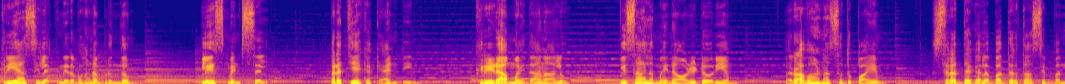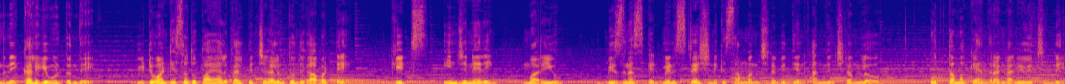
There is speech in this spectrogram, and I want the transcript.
క్రియాశీలక నిర్వహణ బృందం ప్లేస్మెంట్ సెల్ ప్రత్యేక క్యాంటీన్ క్రీడా మైదానాలు విశాలమైన ఆడిటోరియం రవాణా సదుపాయం శ్రద్ధగల భద్రతా సిబ్బందిని కలిగి ఉంటుంది. ఇటువంటి సదుపాయాలు కల్పించగలుగుతుంది కాబట్టే కిడ్స్ ఇంజనీరింగ్ మరియు బిజినెస్ అడ్మినిస్ట్రేషన్కి సంబంధించిన విద్యను అందించడంలో ఉత్తమ కేంద్రంగా నిలిచింది.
